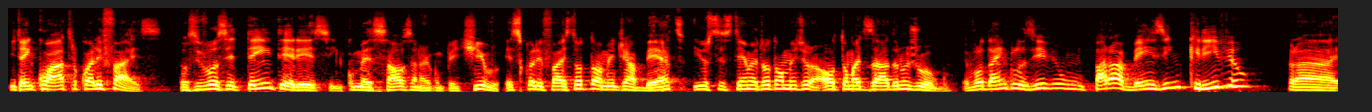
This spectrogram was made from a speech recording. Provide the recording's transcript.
e tem quatro qualifies. Então, se você tem interesse em começar o cenário competitivo, esses qualifies totalmente abertos e o sistema é totalmente automatizado no jogo. Eu vou dar, inclusive, um parabéns incrível pra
